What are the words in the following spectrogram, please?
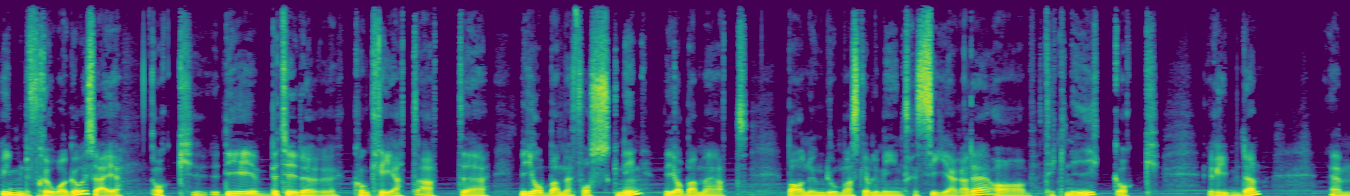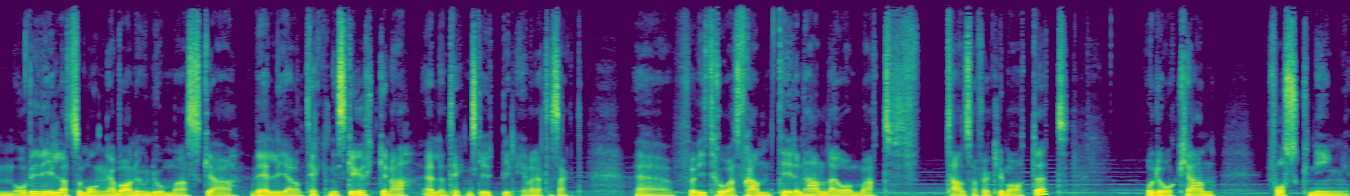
rymdfrågor i Sverige. Och det betyder konkret att eh, vi jobbar med forskning. Vi jobbar med att barn och ungdomar ska bli mer intresserade av teknik och rymden. Ehm, och vi vill att så många barn och ungdomar ska välja de tekniska yrkena, eller den tekniska utbildningen rättare sagt. Ehm, för vi tror att framtiden handlar om att ta ansvar för klimatet och då kan forskning,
